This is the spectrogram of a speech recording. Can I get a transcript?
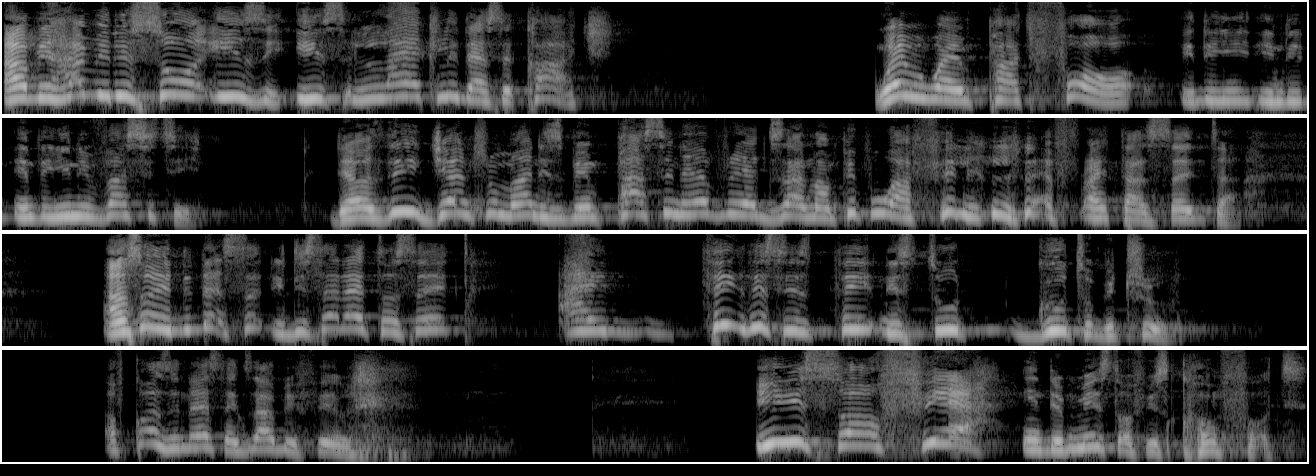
I've been having it so easy. It's likely there's a catch. When we were in part four in the, in the, in the university, there was this gentleman, he's been passing every exam, and people were feeling left, right, and center. And so he, did, he decided to say, I think this is, thing is too good to be true. Of course, the next exam he failed. He saw fear in the midst of his comfort.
